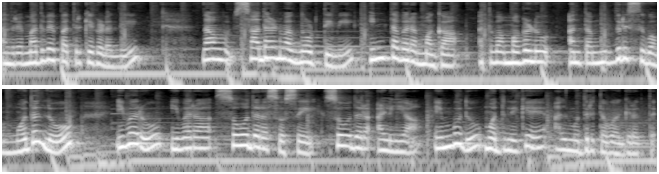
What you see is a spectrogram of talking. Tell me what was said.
ಅಂದರೆ ಮದುವೆ ಪತ್ರಿಕೆಗಳಲ್ಲಿ ನಾವು ಸಾಧಾರಣವಾಗಿ ನೋಡ್ತೀವಿ, ಇಂಥವರ ಮಗ ಅಥವಾ ಮಗಳು ಅಂತ ಮುದ್ರಿಸುವ ಮೊದಲು ಇವರು ಇವರ ಸೋದರ ಸೊಸೆ, ಸೋದರ ಅಳಿಯ ಎಂಬುದು ಮೊದಲಿಗೆ ಅಲ್ಲಿ ಮುದ್ರಿತವಾಗಿರುತ್ತೆ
